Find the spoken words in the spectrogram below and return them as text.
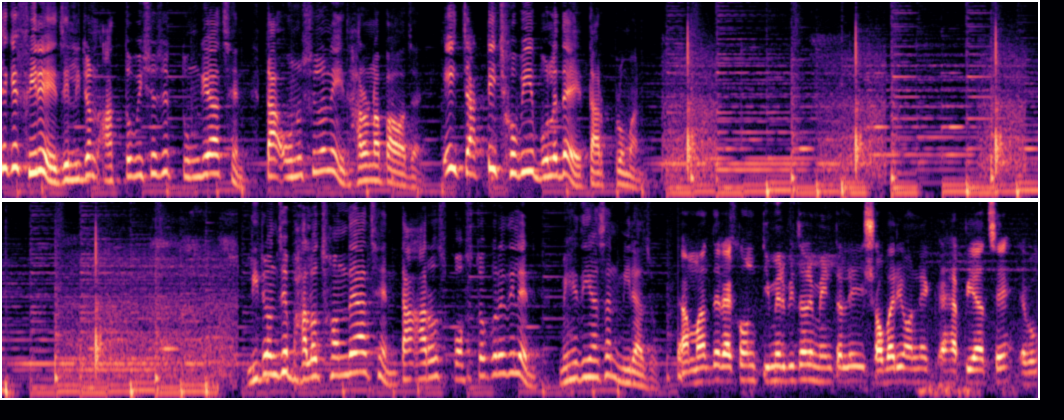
থেকে ফিরে যে লিটন আত্মবিশ্বাসের তুঙ্গে আছেন তা অনুশীলনেই ধারণা পাওয়া যায়। এই চারটি ছবি বলে দেয় তার প্রমাণ। লিটন যে ভালো ছন্দে আছেন তা আরও স্পষ্ট করে দিলেন মেহেদি হাসান মিরাজও। আমাদের এখন টিমের ভিতরে মেন্টালি সবারই অনেক হ্যাপি আছে এবং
